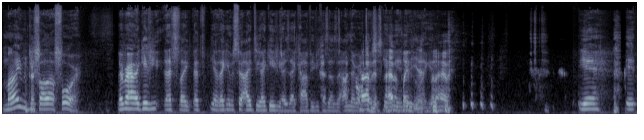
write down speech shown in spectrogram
Mine would be Fallout 4. Remember how I gave you? That's like that's you know that game was so I dude I gave you guys that copy because I was like I'm never gonna touch this it. game I haven't again, played it yet, like but I have. Yeah, it.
